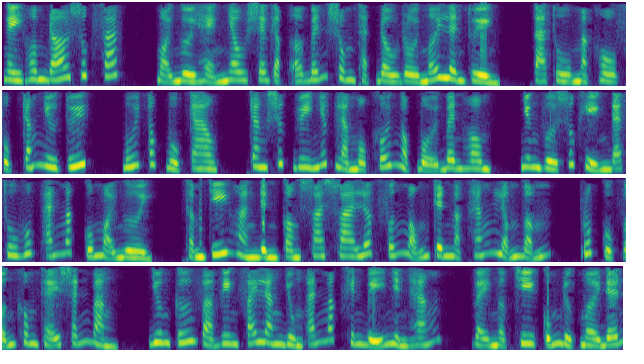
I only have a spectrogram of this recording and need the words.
ngày hôm đó xuất phát, mọi người hẹn nhau sẽ gặp ở bến sông thạch đầu rồi mới lên thuyền, tạ thù mặc hồ phục trắng như tuyết, búi tóc buộc cao, trang sức duy nhất là một khối ngọc bội bên hông, nhưng vừa xuất hiện đã thu hút ánh mắt của mọi người, thậm chí Hoàng Đình còn xoa xoa lớp phấn mỏng trên mặt hắn lẩm bẩm, rốt cuộc vẫn không thể sánh bằng, Dương Cứ và Viên Phái Lăng dùng ánh mắt khinh bỉ nhìn hắn, vậy Ngật Chi cũng được mời đến,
